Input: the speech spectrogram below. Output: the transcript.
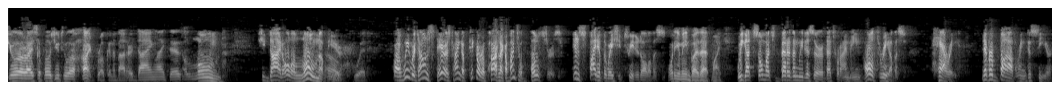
sure. I suppose you two are heartbroken about her dying like this. Alone. She died all alone up Oh, here. quit. While we were downstairs trying to pick her apart like a bunch of vultures, in spite of the way she treated all of us. What do you mean by that, Mike? We got so much better than we deserved. That's what I mean. All three of us. Harry, never bothering to see her,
